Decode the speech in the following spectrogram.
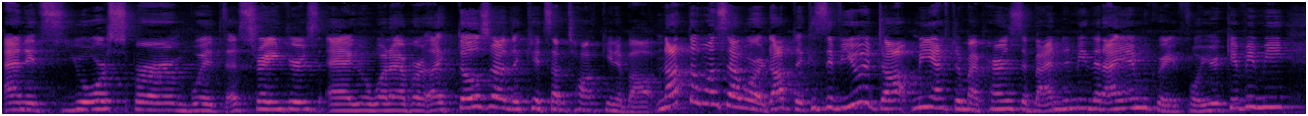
and it's your sperm with a stranger's egg or whatever, like those are the kids I'm talking about. Not the ones that were adopted. Because if you adopt me after my parents abandoned me, then I am grateful. You're giving me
